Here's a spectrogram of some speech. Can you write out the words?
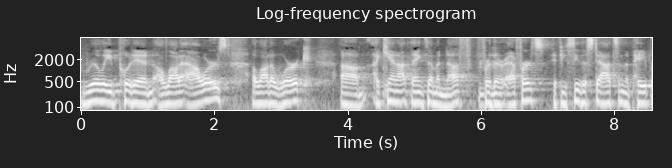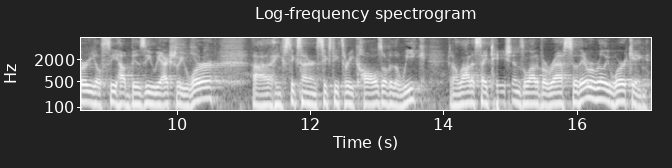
really put in a lot of hours, a lot of work. Um, I cannot thank them enough for their efforts. If you see the stats in the paper, you'll see how busy we actually were. Uh, I think 663 calls over the week and a lot of citations, a lot of arrests. So they were really working.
